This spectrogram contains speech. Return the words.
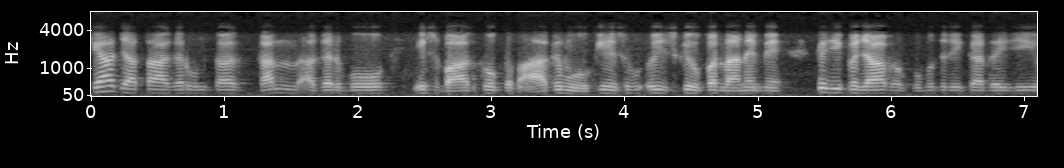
क्या जाता अगर उनका कल अगर वो इस बात को घमा घमू के इस, इसके ऊपर लाने में कि जी पंजाब हुकूमत नहीं कर रही जी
